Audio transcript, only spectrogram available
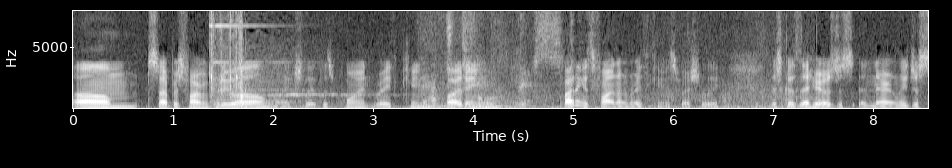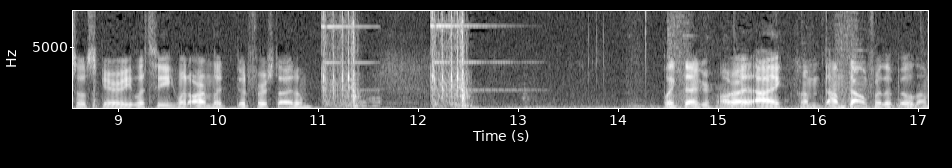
Um, Sniper's farming pretty well, actually, at this point. Wraith King fighting. Fighting is fine on Wraith King, especially. Just because that hero is just inherently just so scary. Let's see. He went Armlet. Good first item. Blink Dagger. Alright, I, I'm, I'm down for the build. I'm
